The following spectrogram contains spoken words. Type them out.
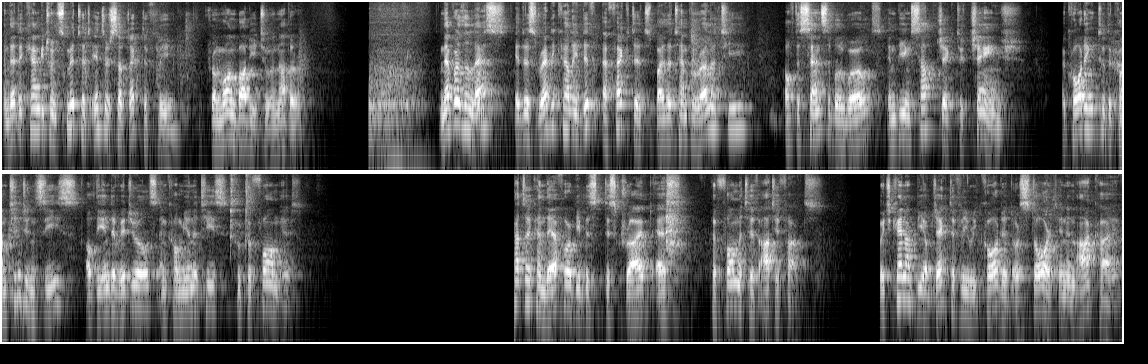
and that it can be transmitted intersubjectively from one body to another. Nevertheless, it is radically affected by the temporality of the sensible world in being subject to change according to the contingencies of the individuals and communities who perform it. Kata can therefore be described as performative artifacts, which cannot be objectively recorded or stored in an archive,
